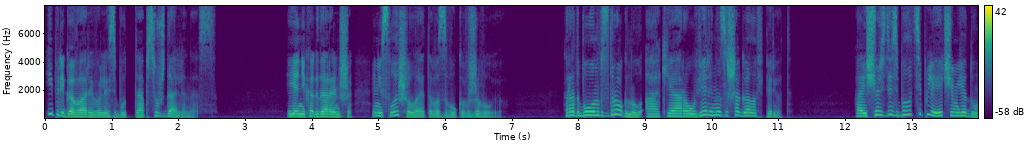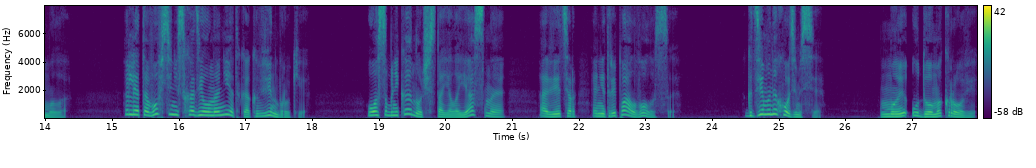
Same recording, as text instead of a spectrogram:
и переговаривались, будто обсуждали нас. Я никогда раньше не слышала этого звука вживую. Радбоун вздрогнул, а Киара уверенно зашагала вперед. А еще здесь было теплее, чем я думала. Лето вовсе не сходило на нет, как в Винбруке. У особняка ночь стояла ясная, а ветер не трепал волосы. «Где мы находимся?» «Мы у дома крови»,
